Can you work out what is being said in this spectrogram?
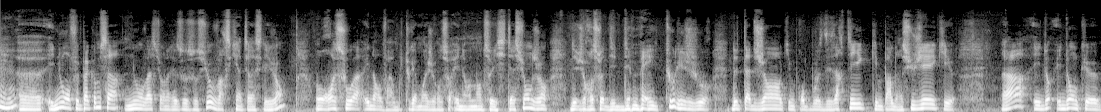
Euh, et nous, on ne fait pas comme ça. Nous, on va sur les réseaux sociaux voir ce qui intéresse les gens. On reçoit énormément, enfin, en tout cas, moi, je reçois énormément de sollicitations de gens. Je reçois des, mails tous les jours de tas de gens qui me proposent des articles, qui me parlent d'un sujet, qui. Voilà. Et, donc- euh,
